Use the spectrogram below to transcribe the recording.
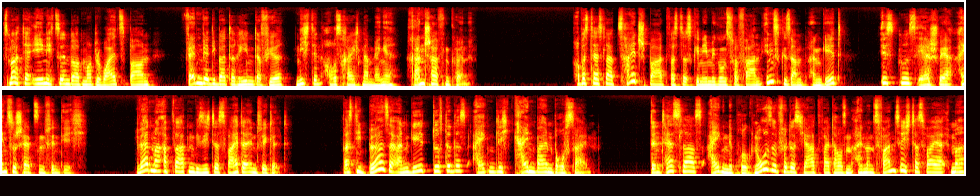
Es macht ja eh nicht Sinn, dort Model Y zu bauen, wenn wir die Batterien dafür nicht in ausreichender Menge ranschaffen können. Ob es Tesla Zeit spart, was das Genehmigungsverfahren insgesamt angeht, ist nur sehr schwer einzuschätzen, finde ich. Wir werden mal abwarten, wie sich das weiterentwickelt. Was die Börse angeht, dürfte das eigentlich kein Beinbruch sein. Denn Teslas eigene Prognose für das Jahr 2021, das war ja immer,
